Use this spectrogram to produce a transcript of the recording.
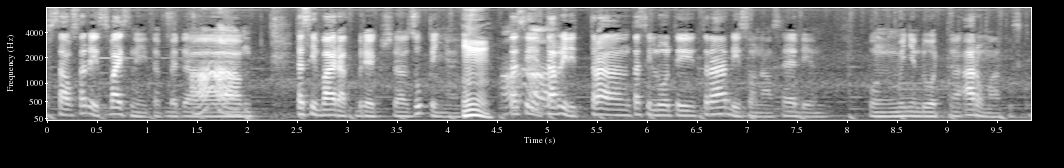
savs arī svaisnīta, bet Ah. uh, tas ir vairāk priekš zupiņai. Mm. Tas, ir, Ah. tā arī, tra, tas ir ļoti tradicionāls ēdiens. Un viņa ļoti uh, aromātiska.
